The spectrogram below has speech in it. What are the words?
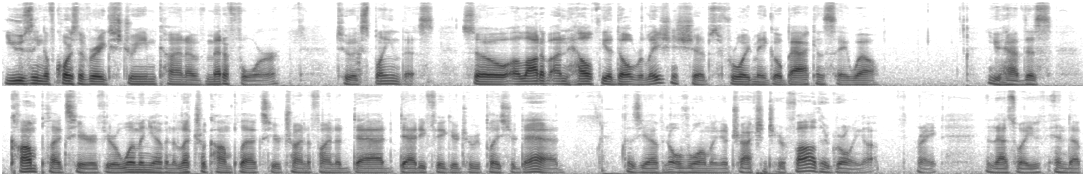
using, of course, a very extreme kind of metaphor to explain this. So, a lot of unhealthy adult relationships, Freud may go back and say, well, you have this complex here. If you're a woman, you have an Electra complex. You're trying to find a dad, daddy figure to replace your dad because you have an overwhelming attraction to your father growing up, right? And that's why you end up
